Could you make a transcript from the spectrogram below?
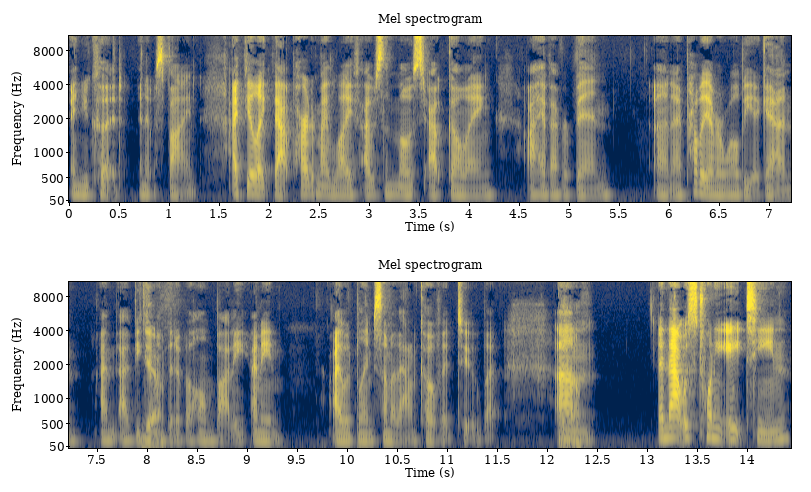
and you could, and it was fine. I feel like that part of my life, I was the most outgoing I have ever been, and I probably ever will be again. I'm, I've become Yeah. a bit of a homebody. I mean, I would blame some of that on COVID too, but Yeah. um, and that was 2018.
